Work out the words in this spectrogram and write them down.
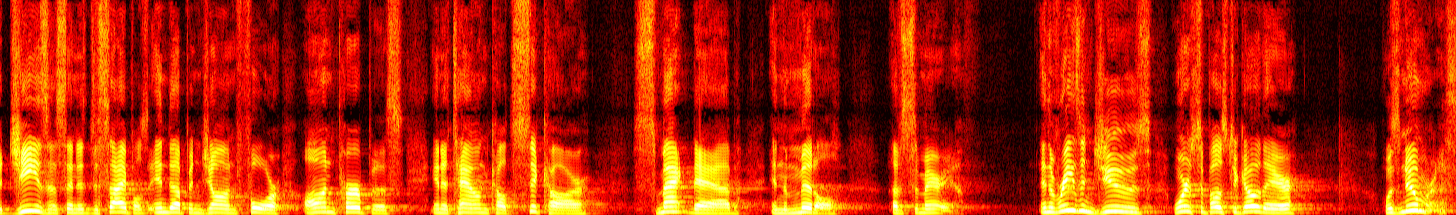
But Jesus and his disciples end up in John 4 on purpose in a town called Sychar, smack dab in the middle of Samaria. And the reason Jews weren't supposed to go there was numerous.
